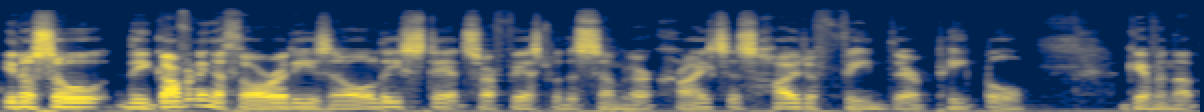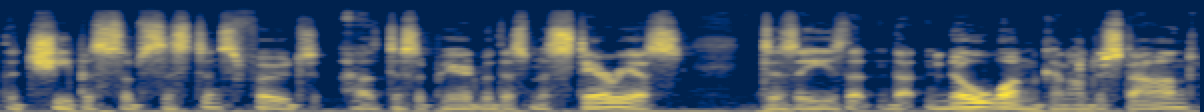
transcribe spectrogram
You know, so the governing authorities in all these states are faced with a similar crisis how to feed their people, given that the cheapest subsistence food has disappeared with this mysterious disease that, that no one can understand.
